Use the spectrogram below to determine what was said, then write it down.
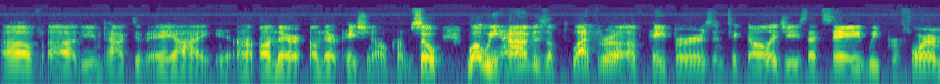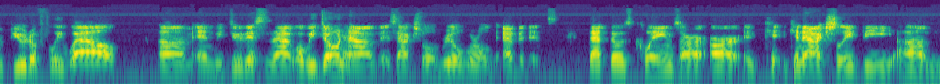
of uh, the impact of AI uh, on their on their patient outcomes. So what we have is a plethora of papers and technologies that say we perform beautifully well, um, and we do this and that. What we don't have is actual real world evidence that those claims are are can actually be um,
